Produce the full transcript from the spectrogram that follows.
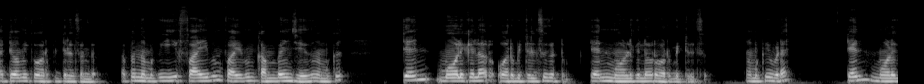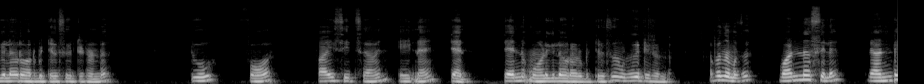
അറ്റോമിക് ഓർബിറ്റൽസ് ഉണ്ട്. അപ്പം നമുക്ക് ഈ ഫൈവും ഫൈവും കമ്പൈൻ ചെയ്ത് നമുക്ക് ടെൻ മോളിക്കുലർ ഓർബിറ്റൽസ് കിട്ടും. ടെൻ മോളിക്കുലർ ഓർബിറ്റൽസ് നമുക്ക് ഇവിടെ ടെൻ മോളിക്കുലർ ഓർബിറ്റൽസ് കിട്ടിയിട്ടുണ്ട്. Two four five six seven eight nine ten ten molecular orbitals നമുക്ക് കിട്ടിയിട്ടുണ്ട്. അപ്പോൾ നമുക്ക് വൺ എസ്സിൽ രണ്ട്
